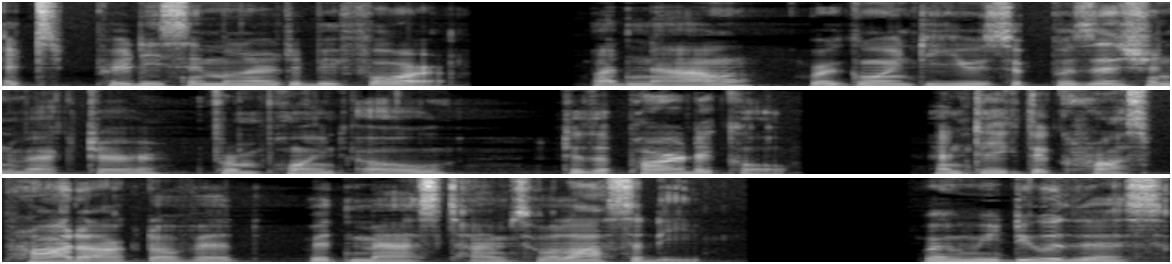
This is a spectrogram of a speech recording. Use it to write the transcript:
it's pretty similar to before. But now we're going to use a position vector from point O to the particle and take the cross product of it with mass times velocity. When we do this,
